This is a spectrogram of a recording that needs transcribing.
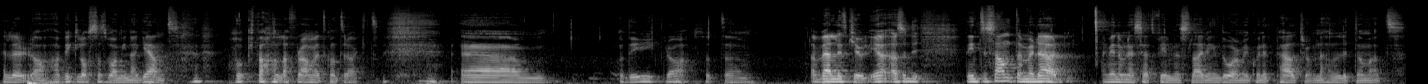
eller ja, han fick låtsas vara min agent och förhandla fram ett kontrakt. Um, och det gick bra. Så att, ehm, Ja, väldigt kul. Ja, alltså det, det intressanta med det där, jag vet inte om ni har sett filmen Sliding Door med Gwyneth Paltrow, men det handlar lite om att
